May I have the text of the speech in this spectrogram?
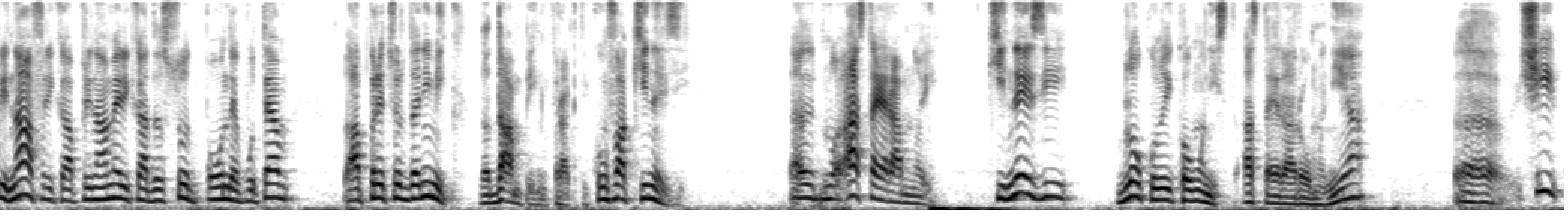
prin Africa, prin America de Sud, pe unde puteam, la prețuri de nimic, de dumping, practic, cum fac chinezii. Asta eram noi. Chinezii blocului comunist. Asta era România. Uh, și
